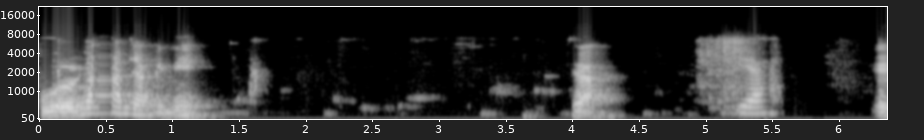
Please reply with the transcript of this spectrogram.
poolnya kan yang ini. Ya. Iya. Oke,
